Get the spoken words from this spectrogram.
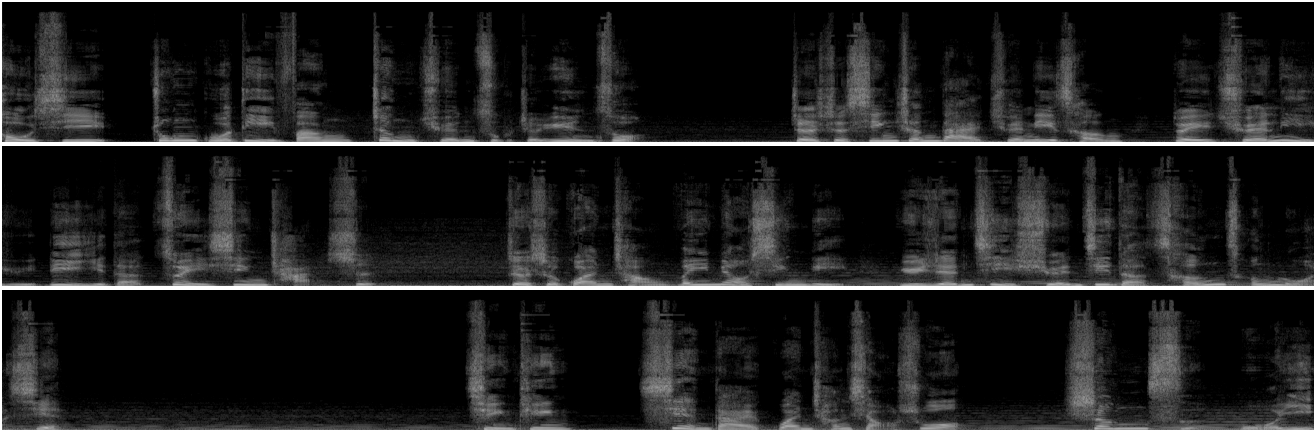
透析中国地方政权组织运作，这是新生代权力层对权力与利益的最新阐释，这是官场微妙心理与人际玄机的层层裸现。请听现代官场小说《生死博弈》。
